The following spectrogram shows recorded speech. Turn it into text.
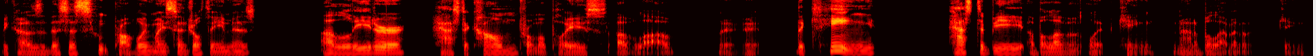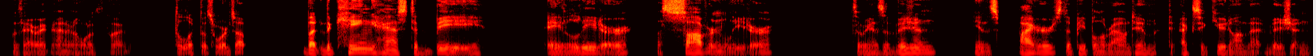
because this is probably my central theme is a leader has to come from a place of love. Eh, the king has to be a benevolent king, not a benevolent king. Is that right? I don't know what to look those words up. But the king has to be a leader, a sovereign leader. So he has a vision. He inspires the people around him to execute on that vision.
